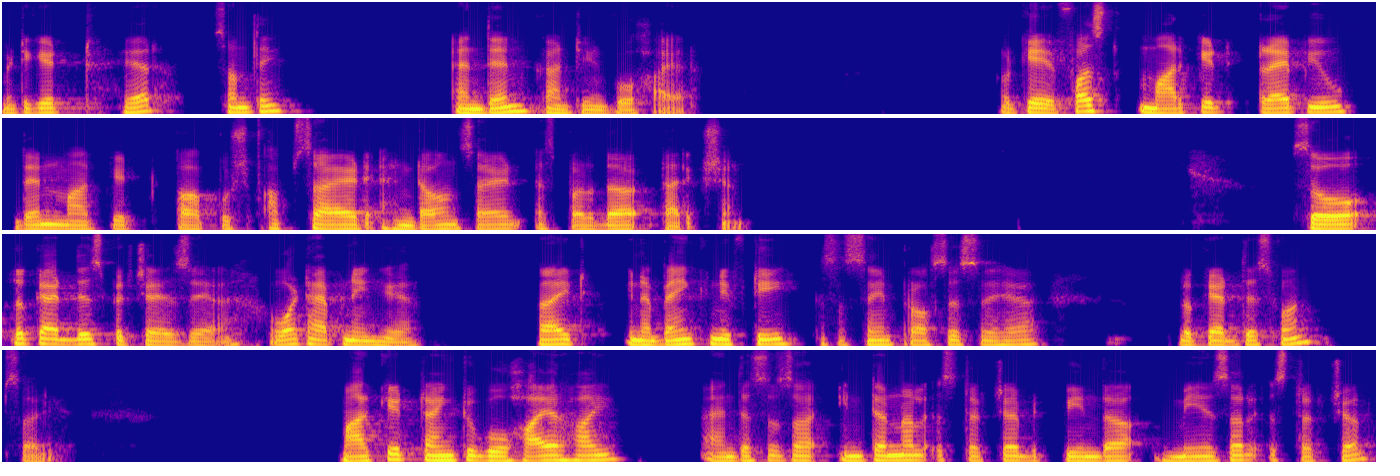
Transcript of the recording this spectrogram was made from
mitigate here something and then continue go higher. Okay, first market trap you, then market uh, push upside and downside as per the direction. So look at this picture is here. What happening here, right? In a bank nifty, it's the same process here. Look at this one. Sorry. Market trying to go higher high. And this is an internal structure between the major structure,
